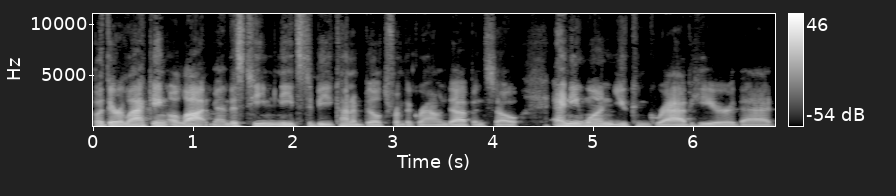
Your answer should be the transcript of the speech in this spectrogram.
but they're lacking a lot, man. This team needs to be kind of built from the ground up, and so anyone you can grab here that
